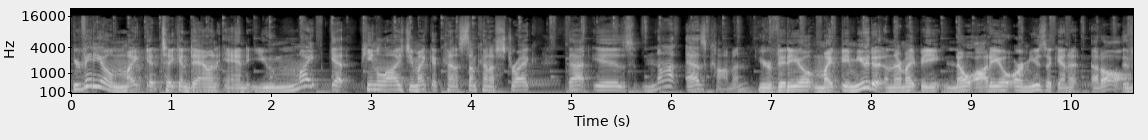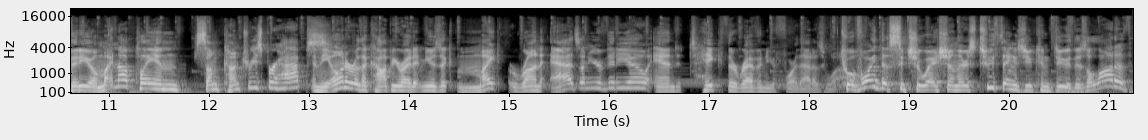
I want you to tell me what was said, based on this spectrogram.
Your video might get taken down and you might get penalized, you might get kind of some kind of strike. That is not as common. Your video might be muted and there might be no audio or music in it at all. The video might not play in some countries perhaps, and the owner of the copyrighted music might run ads on your video and take the revenue for that as well. To avoid this situation, there's two things you can do. There's a lot of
